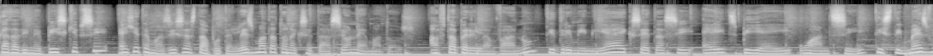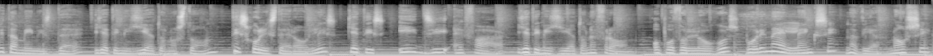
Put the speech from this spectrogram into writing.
Κατά την επίσκεψη έχετε μαζί σας τα αποτελέσματα των εξετάσεων αίματος. Αυτά περιλαμβάνουν την τριμηνιαία εξέταση HbA1c, τις τιμές βιταμίνης D για την υγεία των οστών, της χολυστερόλης και της EGFR για την υγεία των νεφρών. Ο ποδολόγος μπορεί να ελέγξει, να διαγνώσει,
